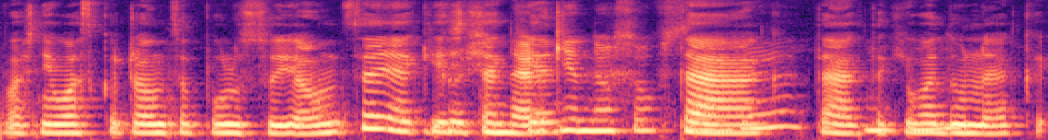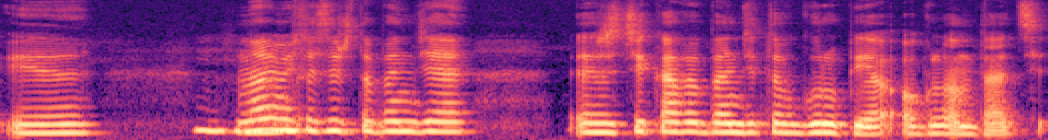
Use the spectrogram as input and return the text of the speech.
właśnie łaskocząco pulsujące, jakieś Jakąś takie. energię niosą w Tak, sobie. tak, taki Mhm. ładunek. Y, no i Mhm. myślę sobie, że to będzie, że ciekawe będzie to w grupie oglądać. Y,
